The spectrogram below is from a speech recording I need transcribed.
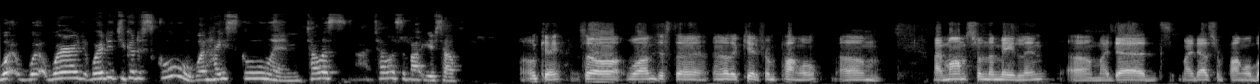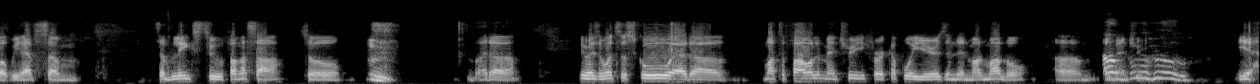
wh- wh- where where did you go to school? What high school? And tell us tell us about yourself. Okay. So, well, I'm just a, another kid from Pango. Um, my mom's from the mainland. Um, my dad, my dad's from Pango, but we have some some links to Fagasa. So, but uh, anyways, I went to school at uh, Matafao Elementary for a couple of years, and then Manumalo um, Oh, Elementary. boo hoo! Yeah.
